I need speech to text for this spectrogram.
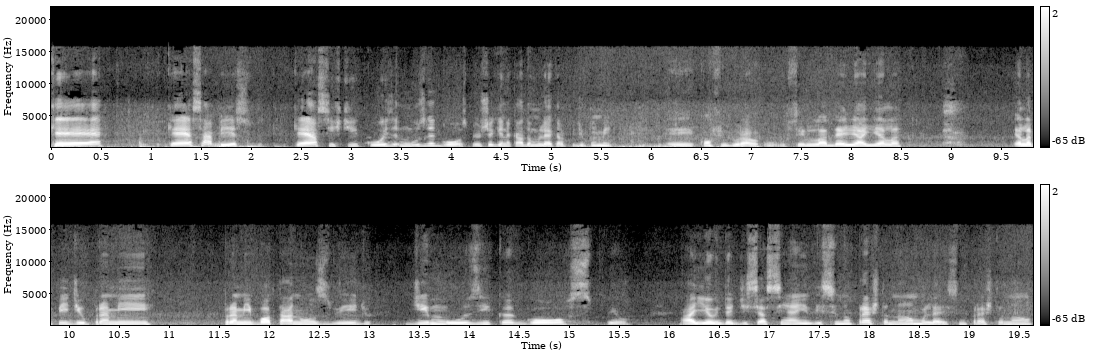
quer, quer saber, quer assistir coisa, música gospel. Eu cheguei na casa da mulher que ela pediu para mim é, configurar o celular dela e aí ela, ela pediu para mim para mim botar nos vídeos de música gospel. Aí eu ainda disse assim ainda, isso não presta não, mulher, isso não presta não.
